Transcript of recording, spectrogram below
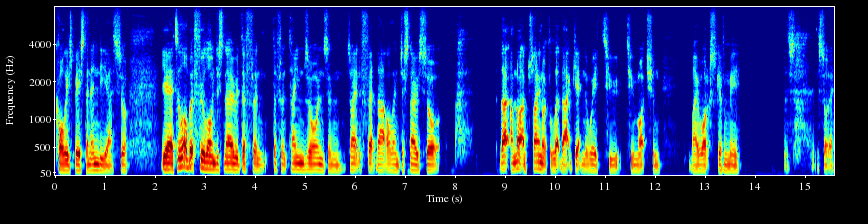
colleagues based in India. So yeah, it's a little bit full on just now with different different time zones and trying to fit that all in just now. So that I'm not I'm trying not to let that get in the way too too much and my work's given me this sort of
